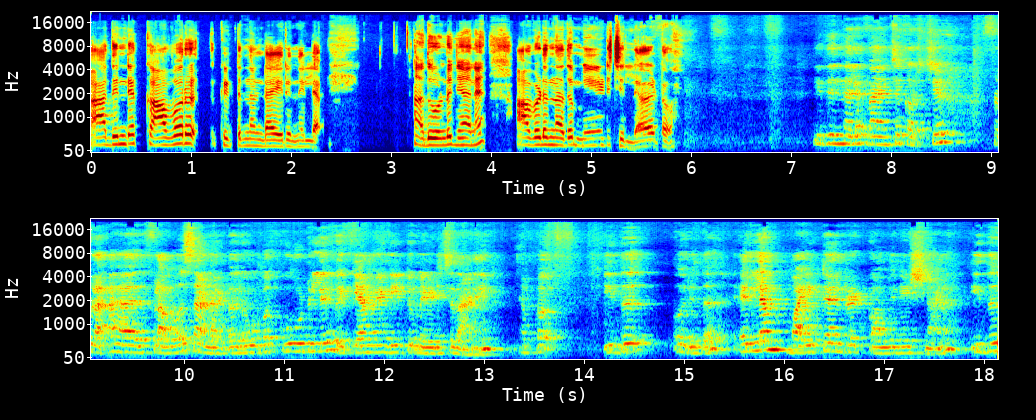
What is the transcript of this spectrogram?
അതിന്റെ കവർ കിട്ടുന്നുണ്ടായിരുന്നില്ല. അതുകൊണ്ട് ഞാൻ അവിടെ നിന്ന് അത് മേടിച്ചില്ല കേട്ടോ. ഇത് ഇന്നലെ വാങ്ങിച്ച കുറച്ച് ഫ്ലവേഴ്സ് ആണ് കേട്ടോ. രൂപക്കൂടിൽ വെക്കാൻ വേണ്ടിയിട്ട് മേടിച്ചതാണ്. അപ്പൊ ഇത് ഒരിത്. എല്ലാം വൈറ്റ് ആൻഡ് റെഡ് കോമ്പിനേഷൻ ആണ്. ഇത്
